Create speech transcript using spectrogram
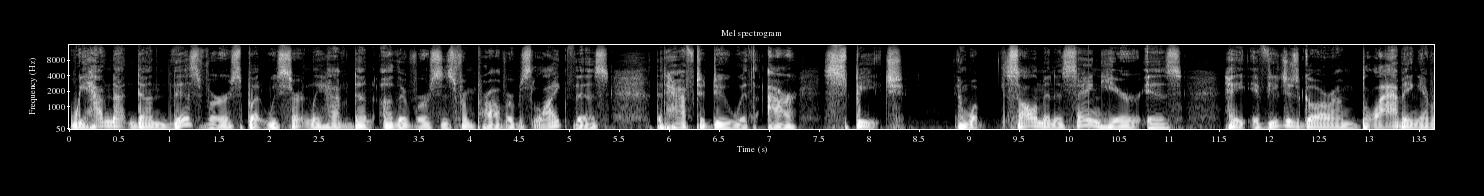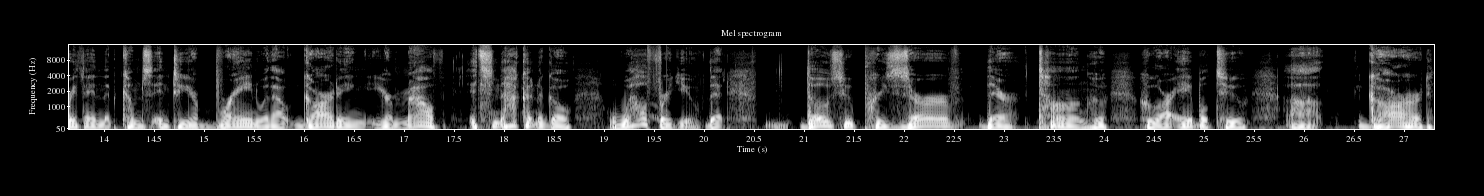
we have not done this verse, but we certainly have done other verses from Proverbs like this that have to do with our speech. And what Solomon is saying here is hey, if you just go around blabbing everything that comes into your brain without guarding your mouth, it's not going to go well for you. That those who preserve their tongue, who, who are able to uh, guard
